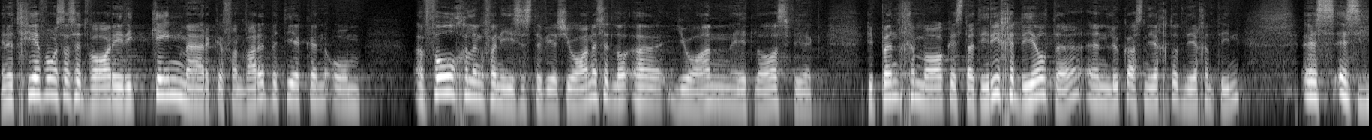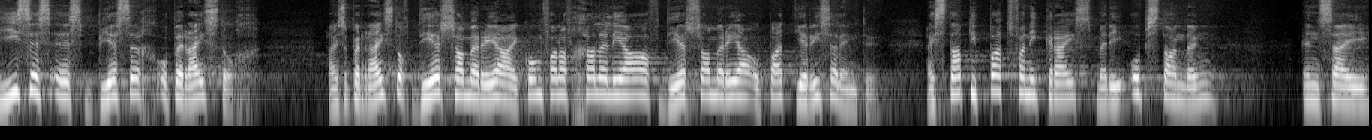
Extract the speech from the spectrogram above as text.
En dit gee vir ons as dit ware hierdie kenmerke van wat dit beteken om 'n volgeling van Jesus te wees. Johannes het uh, Johan het laasweek die punt gemaak is dat hierdie gedeelte in Lukas 9 tot 19 is is Jesus is besig op 'n reistog. Hy's op 'n reistog deur Samaria. Hy kom vanaf Galilea af deur Samaria op pad Jerusalem toe. Hy stap die pad van die kruis met die opstanding in sy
